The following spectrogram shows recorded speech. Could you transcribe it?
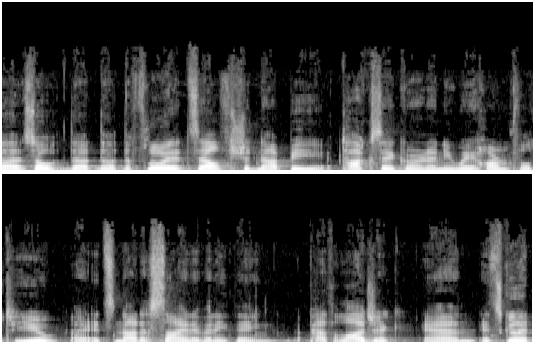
Uh, so the, the the fluid itself should not be toxic or in any way harmful to you. Uh, it's not a sign of anything pathologic, and it's good.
